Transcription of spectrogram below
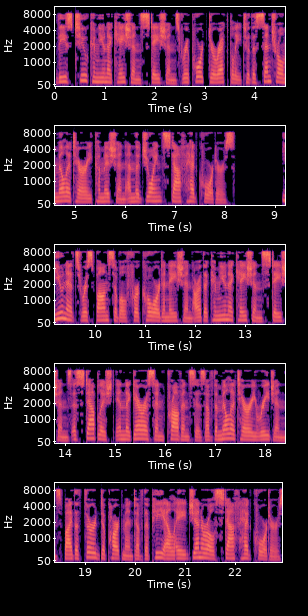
these two communications stations report directly to the Central Military Commission and the Joint Staff Headquarters. Units responsible for coordination are the communications stations established in the garrison provinces of the military regions by the 3rd Department of the PLA General Staff Headquarters.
